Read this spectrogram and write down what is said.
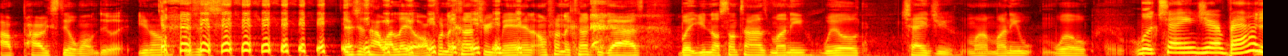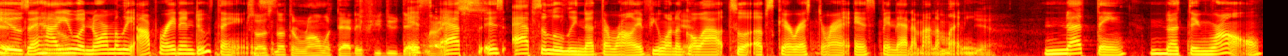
I probably still won't do it. You know, It's just- that's just how I live. I'm from the country, man. I'm from the country, guys. But you know, sometimes money will change you. My money will. Will change your values Yeah, and you how know. you would normally operate and do things. So it's nothing wrong with that if you do date it's nights. abs- it's absolutely nothing wrong if you want to Yeah. go out to an upscale restaurant and spend that amount of money. yeah, Nothing, nothing wrong.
